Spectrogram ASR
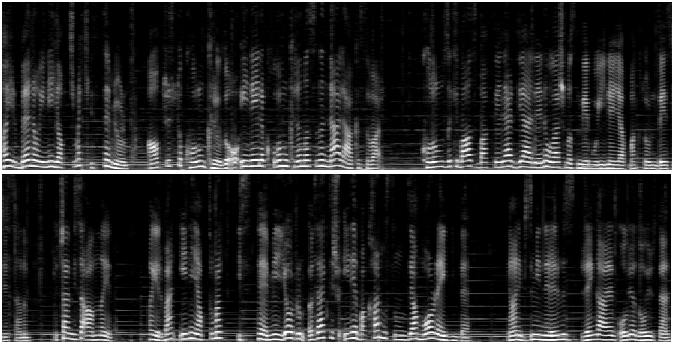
Hayır ben o iğneyi yaptırmak istemiyorum. Altı üstü kolum kırıldı. O iğneyle kolumun kırılmasının ne alakası var? Kolumuzdaki bazı bakteriler diğerlerine ulaşmasın diye bu iğneyi yapmak zorundayız Lisa Hanım. Lütfen bizi anlayın. Hayır ben iğne yaptırmak istemiyorum. Özellikle şu iğneye bakar mısınız ya mor renginde. Yani bizim iğnelerimiz rengarenk oluyor da o yüzden.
